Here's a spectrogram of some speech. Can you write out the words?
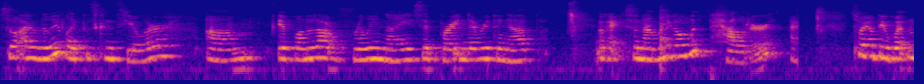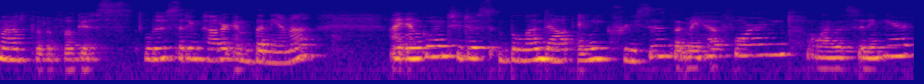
So I really like this concealer. Um, it blended out really nice. It brightened everything up. Okay, so now I'm going to go in with powder. So I have the Wet n Wild Photo Focus Loose Setting Powder in Banana. I am going to just blend out any creases that may have formed while I was sitting here.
